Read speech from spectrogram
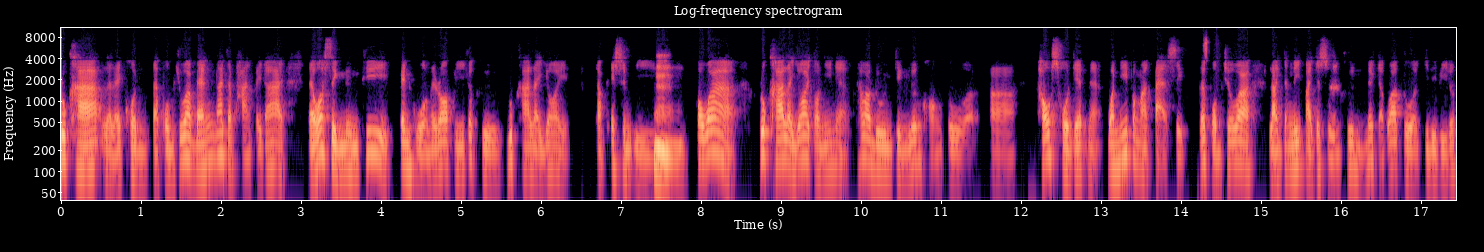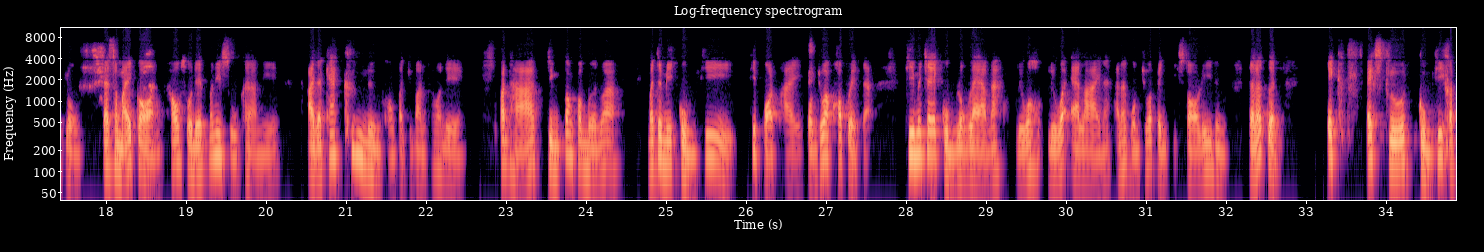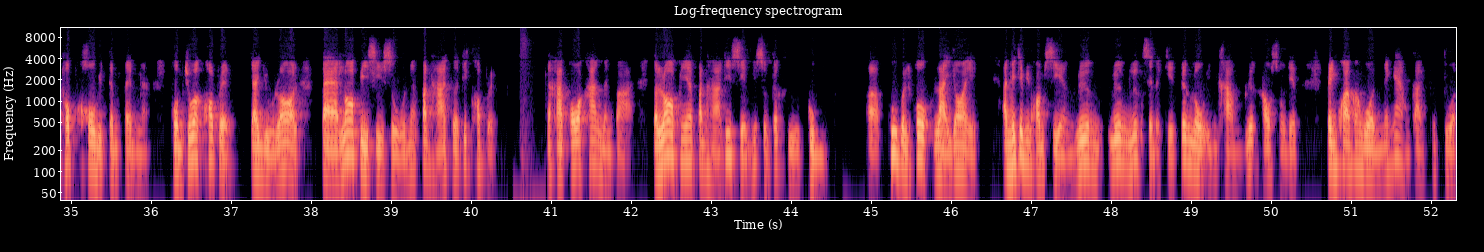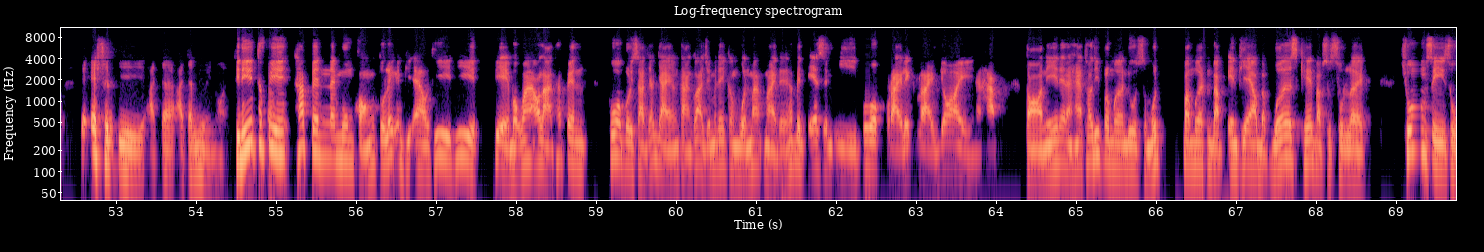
ลูกค้าหลาย ๆ คน แต่ผมคิดว่าแบงค์น่าจะผ่านไปได้ แต่ว่าสิ่งหนึ่งที่เป็นห่วงในรอบนี้ก็คือลูกค้ารายย่อยกับ SME เพราะว่าลูกค้ารายย่อยตอนนี้เนี่ยถ้าเราดูจริงๆเรื่องของตัว household debt เนี่ยวันนี้ประมาณ 80 และผมเชื่อว่าหลังจากนี้ไปจะสูงขึ้น เนื่องจากว่าตัว GDP ลดลง แต่สมัยก่อน household debt ไม่ได้สูงขนาดนี้ อาจจะแค่ครึ่งหนึ่งของปัจจุบันเท่านั้นเอง ปัญหาจริงต้องประเมินว่า มันจะมีกลุ่มที่ที่ปลอดภัย ผมเชื่อว่า corporate เนี่ยที่ไม่ใช่กลุ่มโรงแรมนะ หรือว่าหรือว่า airline นะอันนั้นผมคิดว่าเป็นอีก story หนึ่งแต่ถ้าเกิด exclude กลุ่มที่กระทบโควิดเต็มๆเนี่ยผมเชื่อว่า corporate จะอยู่รอด แต่รอบปี 40เนี่ยปัญหาเกิดที่ corporate นะครับเพราะว่าค่าเงินบาทแต่รอบนี้ปัญหาที่เสี่ยงที่สุดก็คือกลุ่มผู้บริโภครายย่อย อันนี้จะมีความเสี่ยงเรื่องเรื่องเรื่องเศรษฐกิจเรื่อง low income เรื่อง household debt เป็นความกังวลในแง่ของการฟื้นตัวและ SME อาจจะอาจจะเหนื่อยหน่อย ทีนี้ถ้าปีถ้าเป็นในมุมของตัวเลข NPL ที่ที่พี่เอบอกว่าเอาล่ะถ้าเป็นพวกบริษัทยักษ์ใหญ่ต่างๆ ก็อาจจะไม่ได้กังวลมากมาย แต่ถ้าเป็น SME พวกรายเล็กรายย่อยนะครับตอนนี้เนี่ยนะฮะเท่าที่ประเมินดูสมมติประเมินแบบ NPL แบบ worst case แบบสุดๆเลย ช่วง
